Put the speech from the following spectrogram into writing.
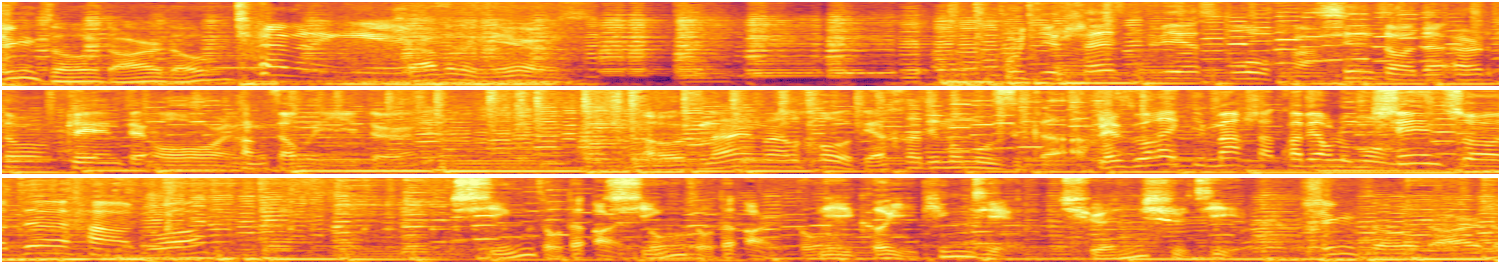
行走的耳朵，Traveling ears。Traveling ears。Путешествие слуха. 行走的耳朵，Gain the orange。行走的耳朵。האוזניים ההלכות יחד עם המוזיקה. Les oreilles qui marchent à travers le monde. 行走的耳朵。行走的耳朵，行走的耳朵，你可以听见全世界。行走的耳朵。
